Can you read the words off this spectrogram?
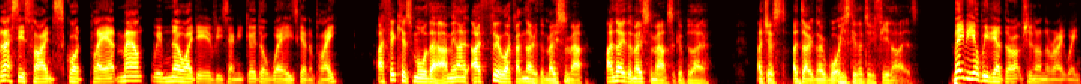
Is fine, squad player. Mount, we have no idea if he's any good or where he's going to play. I think it's more that. I mean, I, I feel like I know the most amount I know the most amount's a good player. I just I don't know what he's going to do for United. Maybe he'll be the other option on the right wing.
